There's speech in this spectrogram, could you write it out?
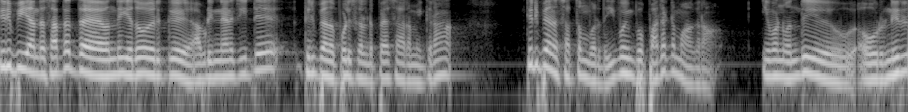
திருப்பி அந்த சத்தத்தை வந்து ஏதோ இருக்குது அப்படின்னு நினச்சிக்கிட்டு திருப்பி அந்த போலீஸ்கார்ட்ட பேச ஆரம்பிக்கிறான். திருப்பி அந்த சத்தம் வருது. இவன் இப்போ பதட்டமாகறான். இவன் வந்து ஒரு நிர்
